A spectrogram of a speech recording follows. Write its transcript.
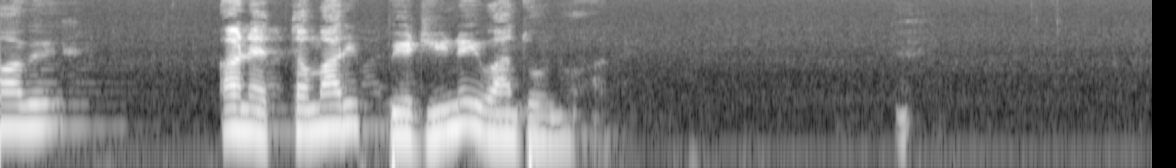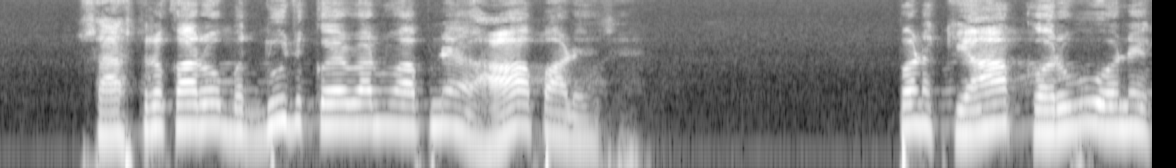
આવે અને તમારી પેઢીને વાંધો ન આવે. શાસ્ત્રકારો બધું જ કરવાનું આપને હા પાડે છે. પણ ક્યાં કરવું અને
